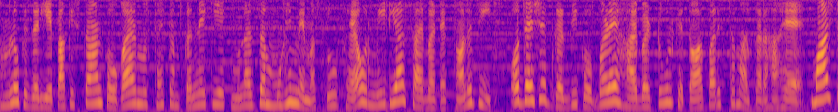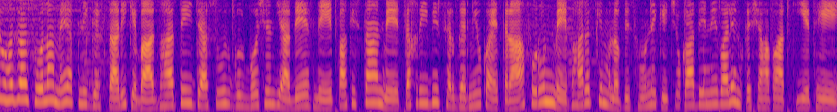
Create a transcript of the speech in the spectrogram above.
حملوں کے ذریعے پاکستان کو غیر مستحکم کرنے کی ایک منظم مہم میں مصروف ہے اور میڈیا سائبر ٹیکنالوجی اور دہشت گردی کو بڑے ہائبر ٹول کے طور پر استعمال کر رہا ہے۔ مارچ دو ہزار سولہ میں اپنی گرفتاری کے بعد بھارتی جاسوس گلبھوشن یادیو نے پاکستان میں تقریبی سرگرمیوں کا اعتراف اور ان میں بھارت کے ملوث ہونے کے چکا دینے والے انکشافات کیے تھے۔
